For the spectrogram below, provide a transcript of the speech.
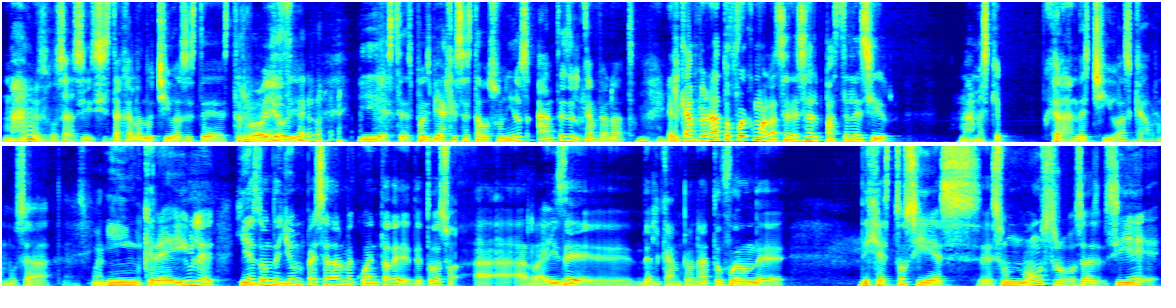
Mames, o sea, sí, sí está jalando chivas este, este rollo. Y, y, este, después viajes a Estados Unidos antes del campeonato. El campeonato fue como la cereza del pastel decir, mames, qué grandes chivas, cabrón. O sea, Bueno. increíble. Y es donde yo empecé a darme cuenta de, de todo eso. A, raíz de, del campeonato fue donde, dije, esto sí es, es un monstruo. O sea, sí, eh,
